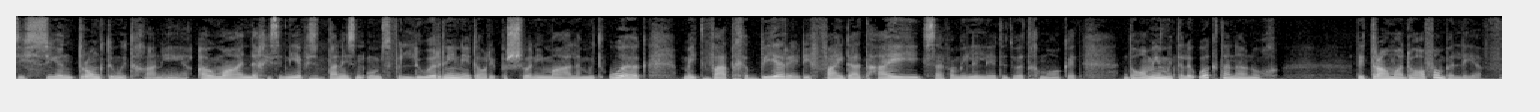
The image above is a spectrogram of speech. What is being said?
die seun tronk toe moet gaan nie. Ouma en niggies en neefies en tannies en ooms verloor nie net daardie persoon nie, maar hulle moet ook met wat gebeur het, die feit dat hy sy familielede doodgemaak het, daarmee moet hulle ook dan nou nog die trauma daarvan beleef.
